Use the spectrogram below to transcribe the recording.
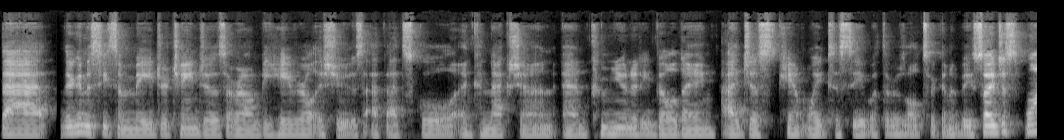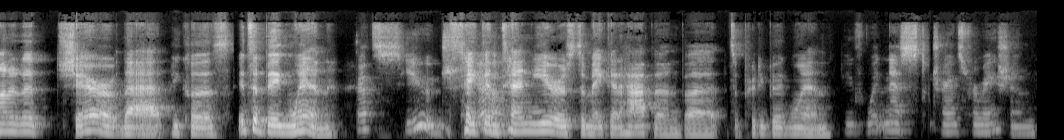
that they're going to see some major changes around behavioral issues at that school and connection and community building. I just can't wait to see what the results are going to be. So I just wanted to share that because it's a big win. That's huge. It's taken yeah. 10 years to make it happen, but it's a pretty big win. You've witnessed transformation.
